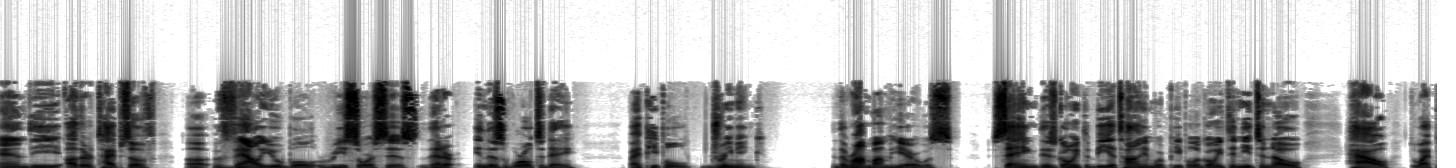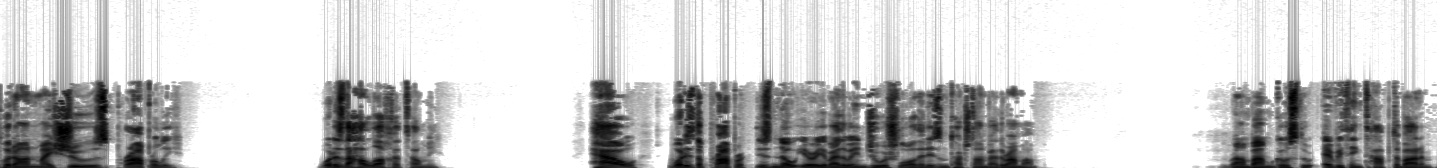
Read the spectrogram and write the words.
and the other types of uh, valuable resources that are in this world today by people dreaming. And the Rambam here was saying there's going to be a time where people are going to need to know how do I put on my shoes properly? What does the halacha tell me? How, what is the proper, there's no area, by the way, in Jewish law that isn't touched on by the Rambam. Rambam goes through everything top to bottom.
